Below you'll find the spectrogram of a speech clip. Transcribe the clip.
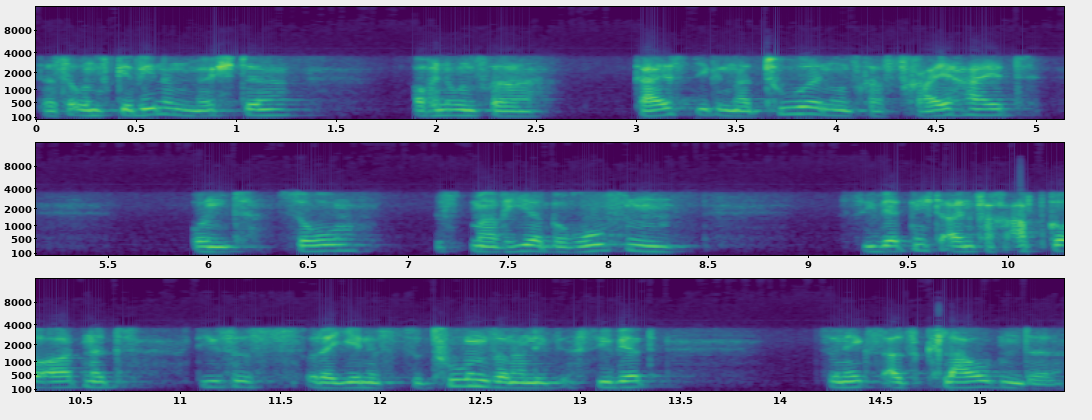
dass er uns gewinnen möchte, auch in unserer geistigen Natur, in unserer Freiheit. Und so ist Maria berufen. Sie wird nicht einfach abgeordnet, dieses oder jenes zu tun, sondern sie wird zunächst als Glaubende,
